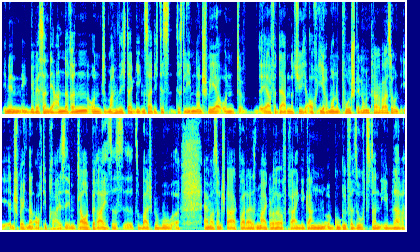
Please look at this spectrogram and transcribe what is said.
in den Gewässern der anderen und machen sich da gegenseitig das, das Leben dann schwer und ja, verderben natürlich auch ihre Monopolstellungen teilweise und entsprechend dann auch die Preise. Im Cloud-Bereich ist es äh, zum Beispiel, wo äh, Amazon stark war, da ist Microsoft reingegangen, Google versucht es dann eben da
